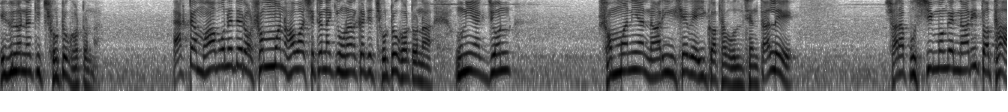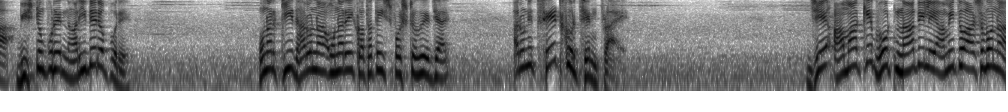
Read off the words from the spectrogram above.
এগুলো নাকি ছোট ঘটনা। একটা মা বোনেদের অসম্মান হওয়া, সেটা নাকি ওনার কাছে ছোট ঘটনা। উনি একজন সম্মানীয় নারী হিসেবে এই কথা বলছেন। তাহলে সারা পশ্চিমবঙ্গের নারী তথা বিষ্ণুপুরের নারীদের ওপরে ওনার কি ধারণা, ওনার এই কথাতেই স্পষ্ট হয়ে যায়। আর উনি থ্রেট করছেন প্রায়। যে আমাকে ভোট না দিলে আমি তো আসব না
